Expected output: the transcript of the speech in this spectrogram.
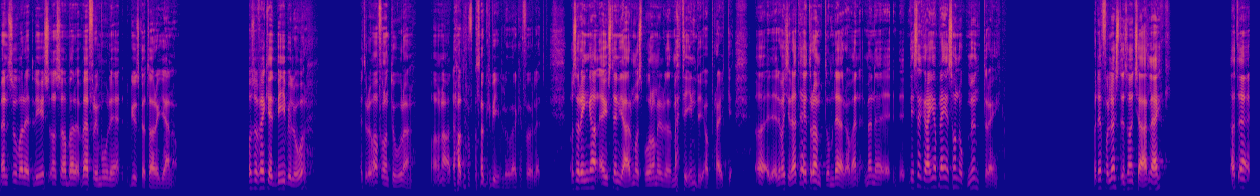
Men så var det et lys, og han sa bare 'Vær frimodig, Gud skal ta deg gjennom'. Og så fikk jeg et bibelord. Jeg tror det var fra Toren. Og han hadde, fått noe bibelord før litt. Og så ringer han Øystein Gjerme og spør om jeg vil være med til India og preike. Og det var ikke det at jeg drømte om da, men, men eh, disse greiene ble en sånn oppmuntring. Og det forløste en sånn kjærleik at jeg,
